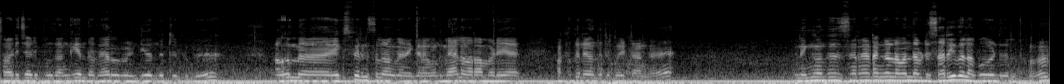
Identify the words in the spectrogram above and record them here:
சாடி சாடி போகுது. அங்கேயும் இந்த வேற ஒரு வண்டி வந்துட்டு இருக்குது. அவங்க எக்ஸ்பீரியன்ஸ் அவங்க நினைக்கிறேன். அவங்க மேலே வராமடியே பக்கத்துல வந்துட்டு போயிட்டாங்க. நீங்கள் வந்து சில இடங்களில் வந்து அப்படி சரிவில் போக வேண்டியது இருக்கும்.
